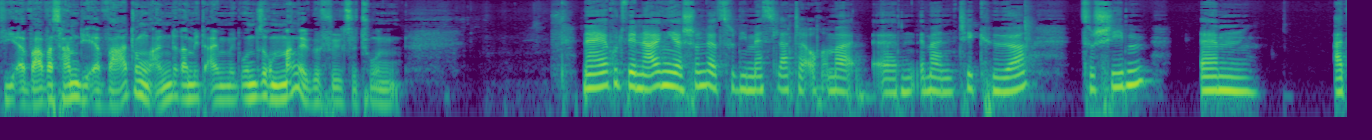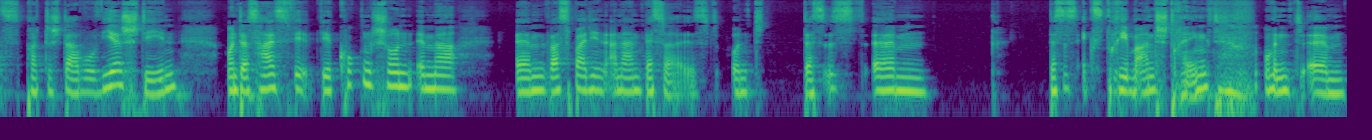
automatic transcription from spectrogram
die was haben die Erwartungen anderer mit einem, mit unserem Mangelgefühl zu tun? Naja gut, wir neigen ja schon dazu, die Messlatte auch immer, ähm, immer einen Tick höher zu schieben, ähm, als praktisch da, wo wir stehen. Und das heißt, wir, wir gucken schon immer, ähm, was bei den anderen besser ist. Und das ist, ähm, das ist extrem anstrengend und ähm,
